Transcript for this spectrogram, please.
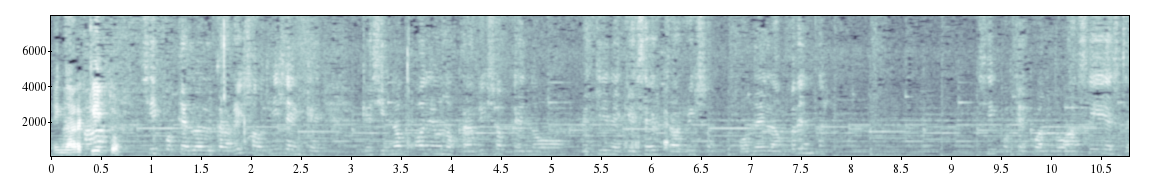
en Ajá, arquito. Sí, porque lo del carrizo dicen que, que si no pone uno carrizo, que no, que tiene que ser carrizo, poner la ofrenda. Sí, porque cuando así, este,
